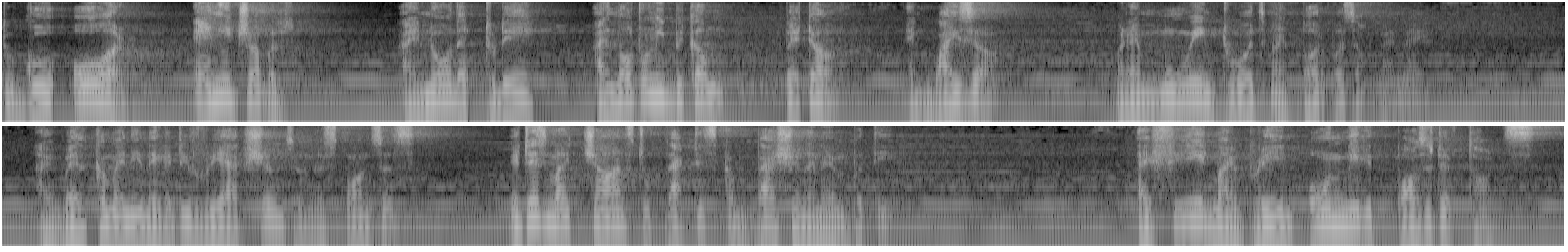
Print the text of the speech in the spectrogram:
to go over any trouble. I know that today I not only become better and wiser, but I'm moving towards my purpose of my life. I welcome any negative reactions and responses. It is my chance to practice compassion and empathy. I feed my brain only with positive thoughts.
